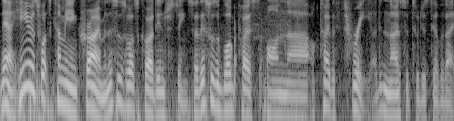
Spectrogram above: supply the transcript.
Now, here is what's coming in Chrome, and this is what's quite interesting. So this was a blog post on uh, October 3. I didn't notice it till just the other day.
